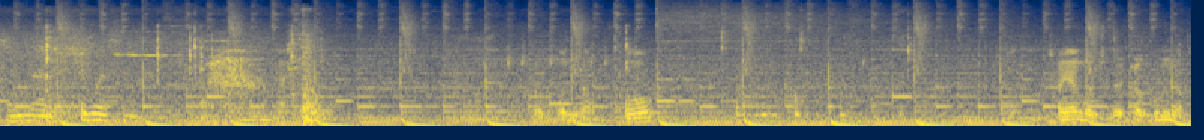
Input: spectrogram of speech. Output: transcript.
정말 시골 생각. 아 맛있다. 조금 넣고 청양고추도 조금 넣고.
